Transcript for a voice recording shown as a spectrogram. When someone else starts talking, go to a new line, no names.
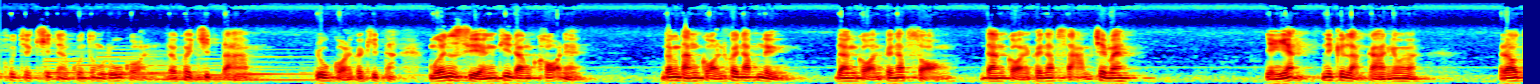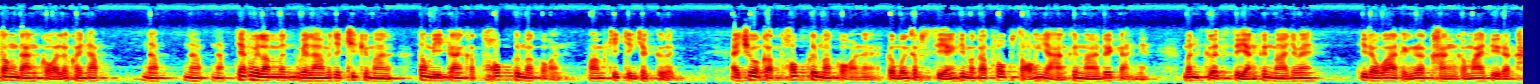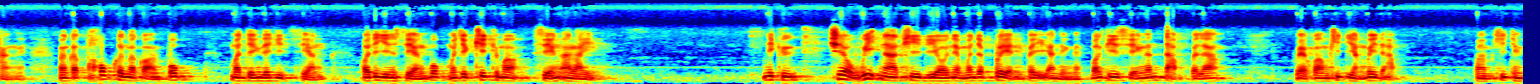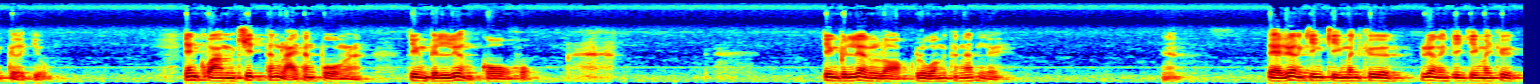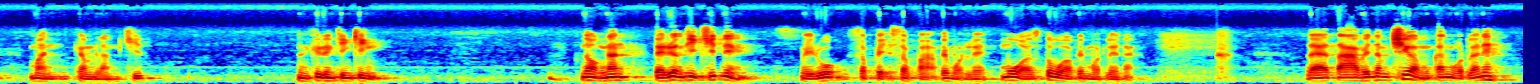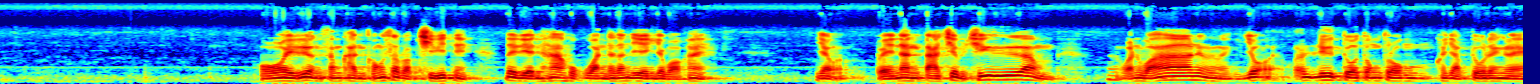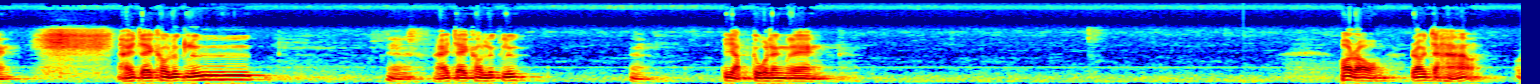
ที่คุณจะคิดเนี่ยคุณต้องรู้ก่อน แล้วค่อยคิดตาม รู้ก่อนก็คิดตามเหมือนเสียงที่ดังเคาะเนี่ย ดังดังก่อนค่อยนับหนึ่งดังก่อนค่อยนับสองดังก่อนค่อยนับสามใช่ไหมอย่างเงี้ย นี่คือหลักการกันมาเราต้องดังก่อนแล้วค่อยนับ นับนับนับแค่เวลามันเวลามันจะคิดขึ้นมา ต้องมีการกระทบขึ้นมาก่อน ความคิดจึงจะเกิดไอ้ช่วงกระทบขึ้นมาก่อนเนี่ยก็เหมือนกับเสียงที่มันกระทบสองอย่างขึ้นมาด้วยกันเนี่ย มันเกิดเสียงขึ้นมาใช่ไหม ที่เราว่าถึงระฆังกับไม้ตีระฆังเนี่ยมันกระทบขึ้นมาก่อนปุ๊บมันจึงได้ยินเสียงพอจะยินเสียงปุ๊บมันจะคิดขึ้นมาเสียงอะไร นี่คือเชื่อวินาทีเดียวเนี่ยมันจะเปลี่ยนไปอีกอันหนึ่งนะบางทีเสียงนั้นดับไปแล้วแต่ความคิดยังไม่ดับ ความคิดยังเกิดอยู่ยันความคิดทั้งหลายทั้งปวงนะจึงเป็นเรื่องโกหก จึงเป็นเรื่องหลอกลวงทั้งนั้นเลย แต่เรื่องจริง ๆ มันคือ เรื่องจริง ๆ มันคือ มันกำลังคิดนั่นคือเรื่องจริง ๆ นอกนั้น แต่เรื่องที่คิดเนี่ย ไม่รู้สเปะสปะไปหมดเลย มั่วตัวไปหมดเลยแหละแต่ตาเป็นน้ำเชื่อมกันหมดแล้วเนี่ยโอ้ยเรื่องสำคัญของสำหรับชีวิตเนี่ย ได้เรียนห้าหกวันเท่านั้นเองจะบอกให้ อย่าไปนั่งตาเชื่อมเชื่อม หวานหวานเยอะยืดตัวตรงๆ ขยับตัวแรงๆ หายใจเข้าลึกๆหายใจเข้าลึกๆขยับตัวแรงๆ เพราะเราเราจะหา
